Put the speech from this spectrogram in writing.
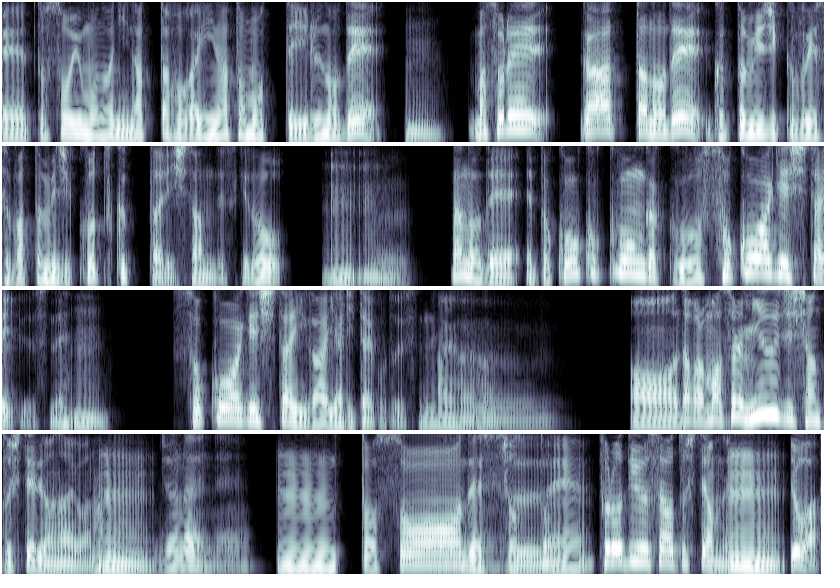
えー、とそういうものになった方がいいなと思っているので、うんまあ、それがあったのでグッドミュージック VS バッドミュージックを作ったりしたんですけどうんううんん。なので、えっと、広告音楽を底上げしたいですね。うん底上げしたいがやりたいことですね。はいはいはいうんああだからまあそれミュージシャンとしてではないわな、うん。じゃないね。うーんと、そうですちょっとね。プロデューサーとしてはね、うん。要は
